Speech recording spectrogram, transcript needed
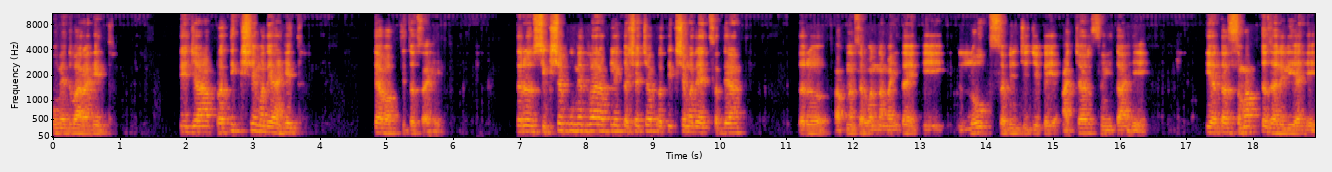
उमेदवार आहेत ते ज्या प्रतीक्षेमध्ये आहेत त्या बाबतीतच आहे. तर शिक्षक उमेदवार आपले कशाच्या प्रतीक्षेमध्ये आहेत सध्या? तर आपण सर्वांना माहीत आहे की लोकसभेची जी काही आचारसंहिता आहे ती आता समाप्त झालेली आहे.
